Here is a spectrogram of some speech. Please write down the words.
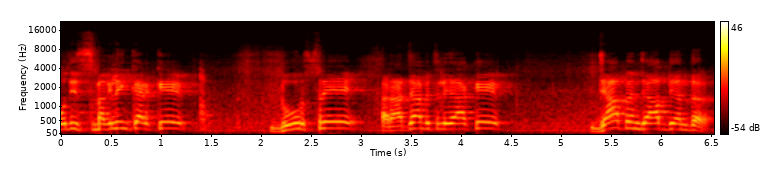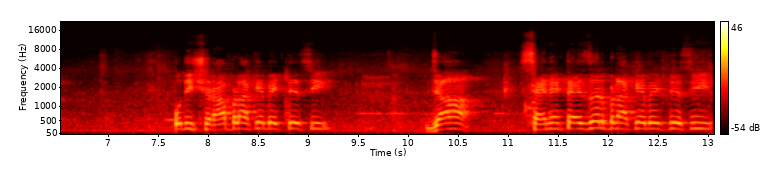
ਉਹਦੀ ਸਮਗਲਿੰਗ ਕਰਕੇ ਦੂਸਰੇ ਰਾਜਾਂ ਵਿੱਚ ਲਿਜਾ ਕੇ ਜਾਂ ਪੰਜਾਬ ਦੇ ਅੰਦਰ ਉਹਦੀ ਸ਼ਰਾਬ ਬਣਾ ਕੇ ਵੇਚਦੇ ਸੀ, ਜਾਂ ਸੈਨੀਟਾਈਜ਼ਰ ਬਣਾ ਕੇ ਵੇਚਦੇ ਸੀ,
